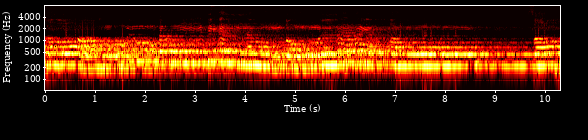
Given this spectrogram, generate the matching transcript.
أضعف الله قلوبهم بأنهم قوم لا يفقهون. صرف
